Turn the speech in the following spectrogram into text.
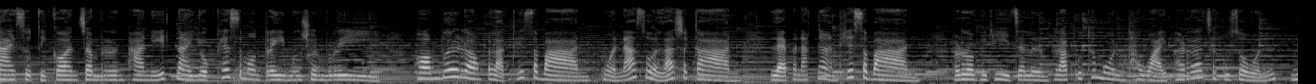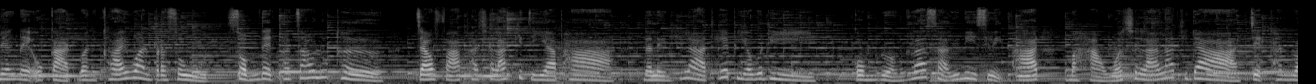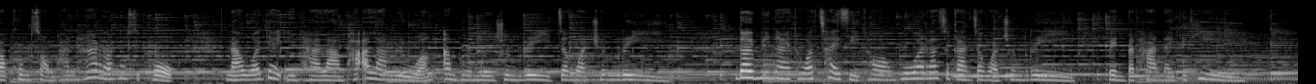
นายสุติกรจำเริญพาณิชย์นายกเทศมนตรีเมืองชนบุรี พร้อมด้วยรองปลัดเทศบาล หัวหน้าส่วนราชการ และพนักงานเทศบาลรวมพิธีเจริญพระพุทธมนต์ถวายพระราชกุศล เนื่องในโอกาสวันคล้ายวันประสูติสมเด็จพระเจ้าลูกเธอ เจ้าฟ้าพัชรกิติยาภานเรนทิลาเทพยวดีกรมหลวงราชสารินีสิริพัฒน์มหาวชิราราธิดา 7 ธันวาคม 2566 ณวัดใหญ่อินทารามพระอารามหลวง อำเภอเมืองชลบุรี จังหวัดชลบุรี โดยมีนายทวัชชัยสีทองผู้ว่าราชการจังหวัดชลบุรี เป็นประธานในพิธี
